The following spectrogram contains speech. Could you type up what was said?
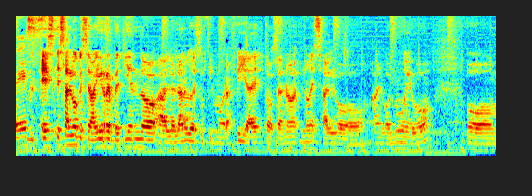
es... es... algo que se va a ir repitiendo a lo largo de su filmografía esto, o sea, no, no es algo, algo nuevo o,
